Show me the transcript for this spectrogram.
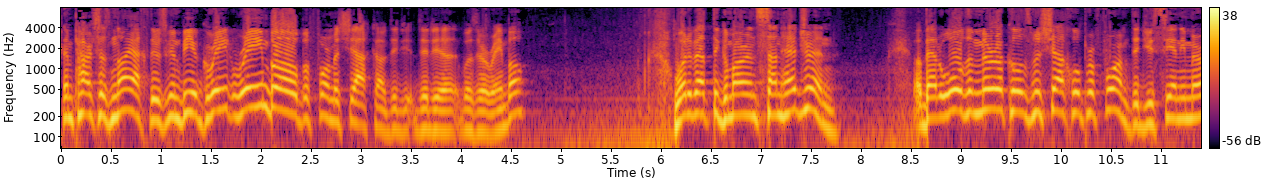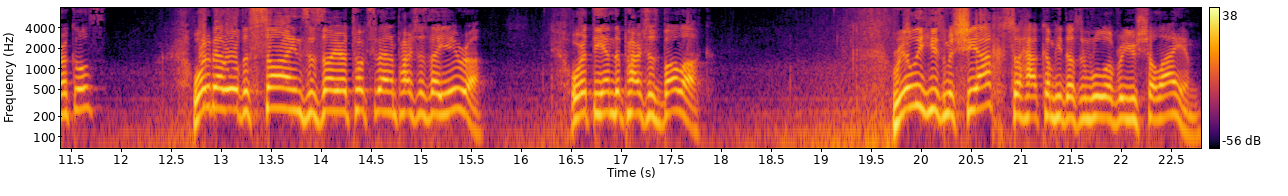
in Parshas Noach, there's going to be a great rainbow before Mashiach comes. Did you, did you, was there a rainbow? What about the Gemara in Sanhedrin? About all the miracles Mashiach will perform. Did you see any miracles? What about all the signs the Zohar talks about in Parshas Vayera? Or at the end of Parshas Balak? Really, he's Mashiach, so how come he doesn't rule over Yushalayim?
